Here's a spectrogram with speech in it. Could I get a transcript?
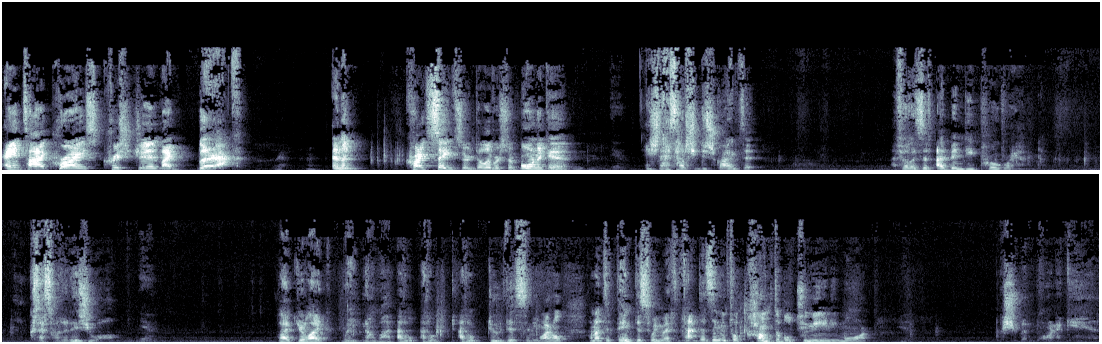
anti-Christ Christian, like blah. And then Christ saves her and delivers her, born again. Mm-hmm. Yeah. And that's how she describes it. I feel as if I've been deprogrammed. Because that's what it is, you all. Like you're like, wait, no, what? I don't, I don't, I don't do this anymore. I don't, I'm not to think this way. Not, it doesn't even feel comfortable to me anymore. Because you've been born again.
